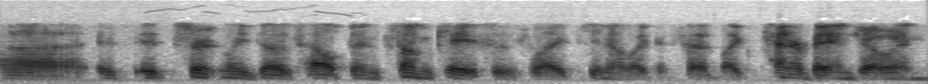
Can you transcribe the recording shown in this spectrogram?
uh, it, it certainly does help in some cases. Like you know, like I said, like tenor banjo and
